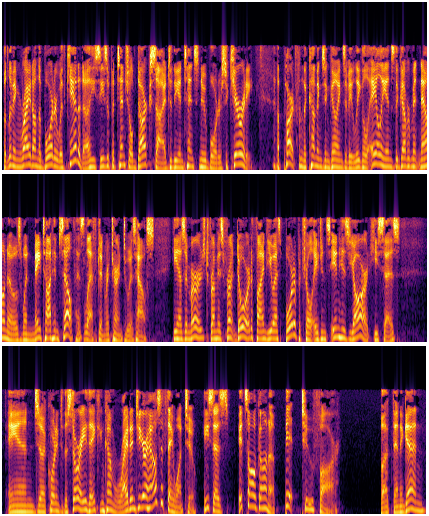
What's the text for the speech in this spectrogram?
But living right on the border with Canada, he sees a potential dark side to the intense new border security. Apart from the comings and goings of illegal aliens, the government now knows when Matot himself has left and returned to his house. He has emerged from his front door to find U.S. Border Patrol agents in his yard, he says. And uh, according to the story, they can come right into your house if they want to. He says it's all gone a bit too far. But then again,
